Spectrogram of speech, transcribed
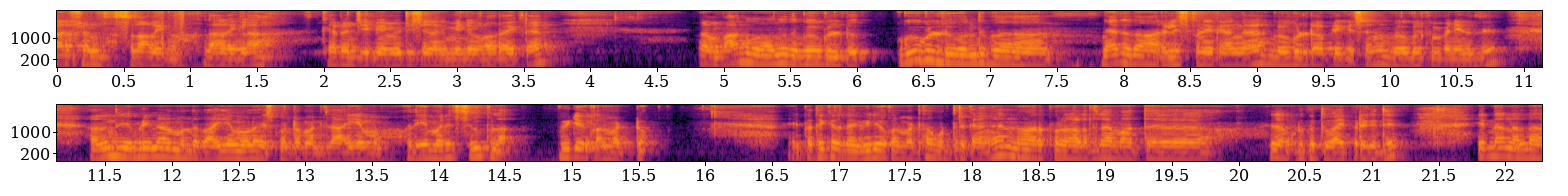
ஹாய் ஃப்ரெண்ட்ஸ் அஸ்லாம் வலைக்கம் நல்லா இருக்கீங்களா கேப்டன் ஜிபி யூடியூப் சேனலுக்கு மீண்டும் உங்களை வைக்கிறேன் நம்ம பார்க்கும்போது வந்து இந்த கூகுள் டூ கூகுள் டூ வந்து இப்போ நேற்று தான் ரிலீஸ் பண்ணியிருக்காங்க Google Duo application Google company இருந்து அது வந்து எப்படின்னா நம்ம அந்த ஐஎம்ஓலாம் யூஸ் பண்ணுற மாதிரி இல்லை ஐஎம்ஓ அதே மாதிரி சிம்பிளாக வீடியோ கால் மட்டும். இப்போதைக்கு அதில் வீடியோ கால் மட்டும் தான் கொடுத்துருக்காங்க. இன்னும் வரப்போகிற காலத்தில் மற்ற இதை கொடுக்கறதுக்கு வாய்ப்பு இருக்குது. இருந்தாலும் நல்லா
